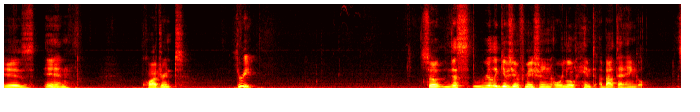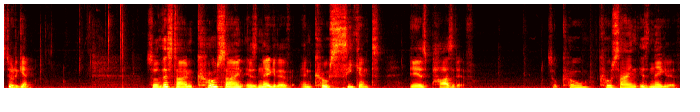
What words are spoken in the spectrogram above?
is in quadrant 3. So this really gives you information or a little hint about that angle. Let's do it again. So this time cosine is negative and cosecant is positive. So co cosine is negative.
